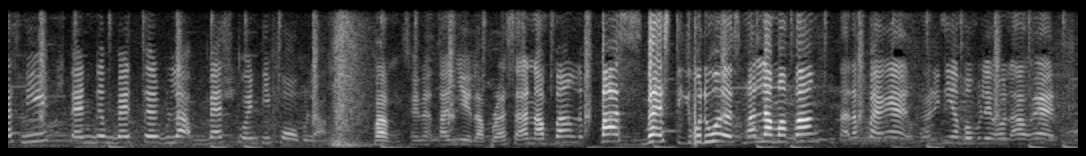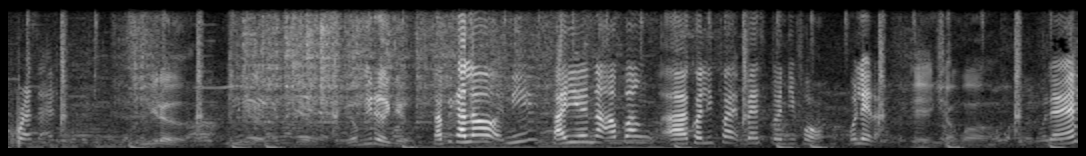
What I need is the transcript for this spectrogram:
Lepas ni Tandem Battle pula Best 24 pula Bang, saya nak tanya lah Perasaan Abang lepas Best 32 Semalam Abang tak dapat kan Hari ni Abang boleh all out kan Perasaan Gembira. Gembira. Ya. Gembira je. Tapi kalau ni Saya nak Abang uh, Qualified Best 24 Boleh tak? Okey, insya-Allah. Boleh eh?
